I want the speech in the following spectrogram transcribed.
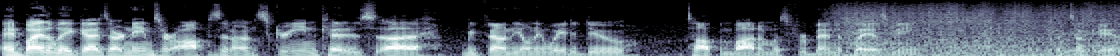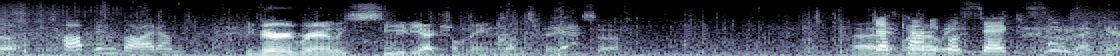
And by the way, guys, our names are opposite on screen because uh, we found the only way to do top and bottom was for Ben to play as me. That's okay though. Top and bottom. You very rarely see the actual names on screen, so. All right, Death count are we? equals six. Back here.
